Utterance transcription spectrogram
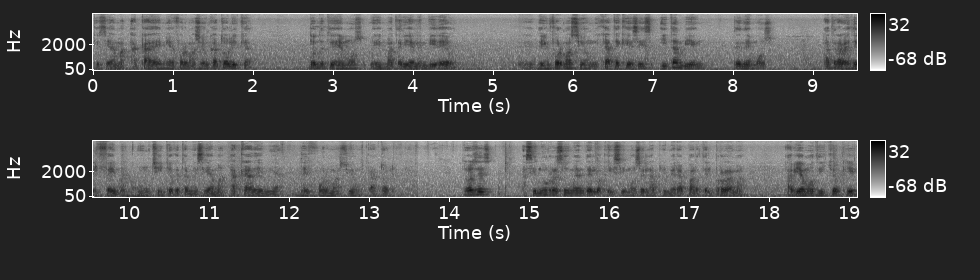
que se llama Academia de Formación Católica, donde tenemos eh, material en video eh, de información y catequesis y también tenemos a través del Facebook un sitio que también se llama Academia de Formación Católica. Entonces, haciendo un resumen de lo que hicimos en la primera parte del programa, habíamos dicho que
